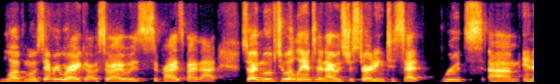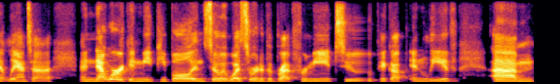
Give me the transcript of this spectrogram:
love most everywhere I go. So I was surprised by that. So I moved to Atlanta and I was just starting to set roots um, in Atlanta and network and meet people. And so it was sort of a breath for me to pick up and leave. Um,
